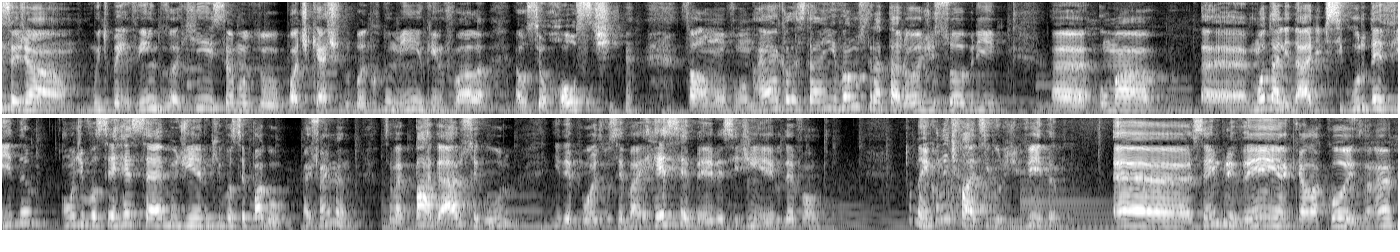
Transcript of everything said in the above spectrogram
sejam muito bem-vindos aqui. Estamos no podcast do Banco do Minho. Quem fala é o seu host, Salomão von Heckelstein. E vamos tratar hoje sobre é, uma é, modalidade de seguro de vida onde você recebe o dinheiro que você pagou. É isso aí mesmo. Você vai pagar o seguro e depois você vai receber esse dinheiro de volta. Tudo bem, quando a gente fala de seguro de vida, é, sempre vem aquela coisa, né?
